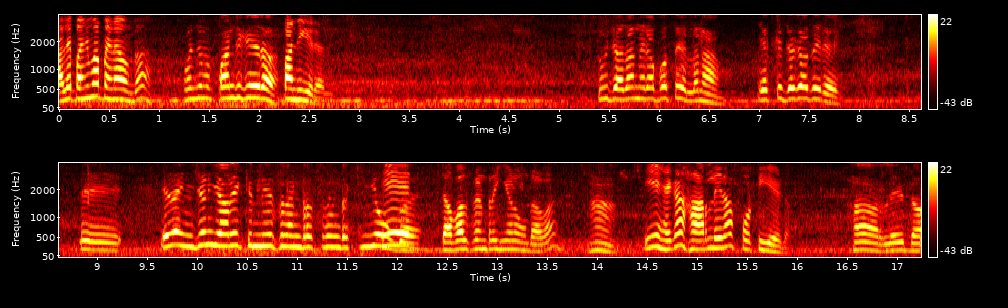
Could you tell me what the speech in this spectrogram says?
ਹਾਲੇ ਪੰਜਵਾਂ ਪੈਣਾ ਹੁੰਦਾ। ਪੰਜ ਪੰਜ ਗੇਅਰ ਆ। ਪੰਜ ਗੇਅਰ ਆ ਤੂੰ ਜ਼ਿਆਦਾ ਮੇਰਾ ਪੁੱਤ ਹਿੱਲਣਾ ਇੱਕ ਜਗ੍ਹਾ ਤੇ ਰਹੇ। ਤੇ ਇਹਦਾ ਇੰਜਨ ਯਾਰ ਕਿੰਨੇ ਸਿਲੰਡਰ ਸਿਲੰਡਰ ਕੀ ਹੋਊਗਾ? ਇਹ ਡਬਲ ਸਿਲੰਡਰ ਇੰਜਨ ਆਉਂਦਾ ਵਾ। ਹਾਂ। ਇਹ ਹੈਗਾ ਹਾਰਲੇ ਦਾ 48 ਹਾਰਲੇ ਦਾ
